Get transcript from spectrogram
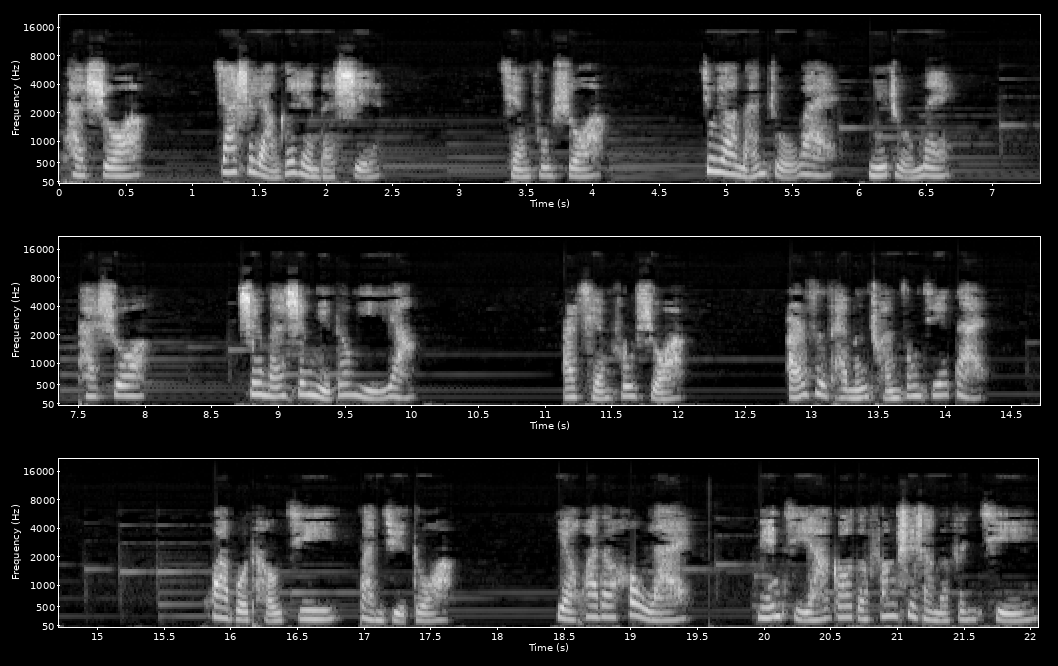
他说：“家是两个人的事。”前夫说：“就要男主外女主内。”他说：“生男生女都一样。”而前夫说：“儿子才能传宗接代。”话不投机半句多，演化到后来。连挤牙膏的方式上的分歧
